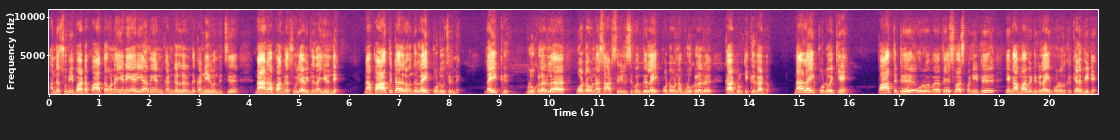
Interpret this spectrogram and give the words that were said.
அந்த சுமி பாட்டை பார்த்தவொன்னே என்னை அறியாமல் என் கண்களில் இருந்து கண்ணீர் வந்துச்சு. நானும் அப்போ அங்கே சூர்யா வீட்டில் தான் இருந்தேன். நான் பார்த்துட்டு அதில் வந்து லைக் போட்டு வச்சுருந்தேன். லைக்கு ப்ளூ கலரில் போட்ட உடனே ஷார்ட் சீரியல்ஸுக்கு வந்து லைக் போட்ட உடனே ப்ளூ கலரு காட்டும் டிக்கு காட்டும். நான் லைக் போட்டு வைக்கிறேன். பார்த்துட்டு ஒரு ஃபேஸ் வாஷ் பண்ணிவிட்டு எங்கள் அம்மா வீட்டுக்கு லைவ் போடுறதுக்கு கிளம்பிட்டேன்.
